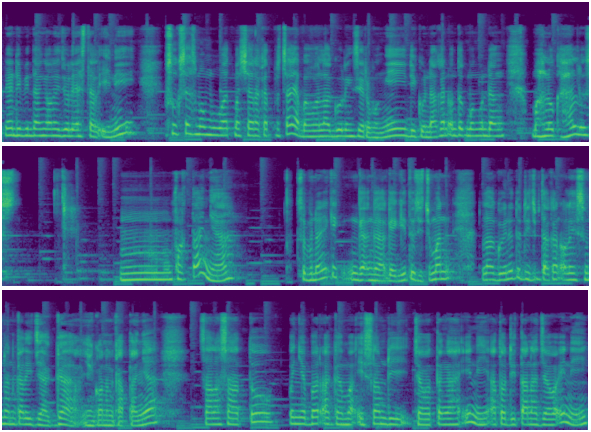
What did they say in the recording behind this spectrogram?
dan dibintangi oleh Julie Estelle ini sukses membuat masyarakat percaya bahwa lagu Lingsir Wengi digunakan untuk mengundang makhluk halus. Hmm, faktanya sebenarnya kayak nggak nggak kayak gitu sih. Cuman lagu ini tuh diciptakan oleh Sunan Kalijaga yang konon katanya salah satu penyebar agama Islam di Jawa Tengah ini atau di tanah Jawa ini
